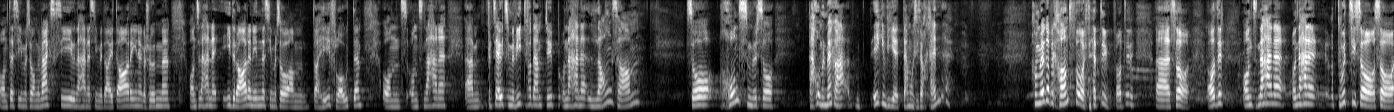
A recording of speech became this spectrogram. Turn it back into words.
Und dann sind wir so unterwegs gewesen, und dann sind wir da in die Aare rein schwimmen. Und dann in der Aare innen sind wir so am dahin floaten. Und, und dann ähm, erzählt sie mir weiter von diesem Typ. Und dann langsam so kommt es mir so, da kommt mir mega, irgendwie, den muss ich doch kennen. Kommt mega bekannt vor, der Typ, oder? Äh, so, oder? Und dann, und dann tut sie so, so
